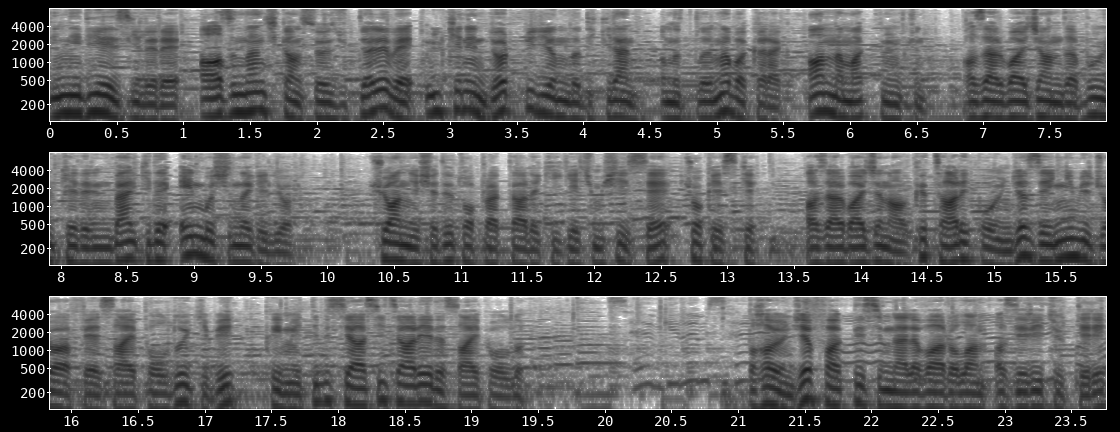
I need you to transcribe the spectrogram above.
dinlediği ezgilere, ağzından çıkan sözcüklere ve ülkenin dört bir yanında dikilen anıtlarına bakarak anlamak mümkün. Azerbaycan da bu ülkelerin belki de en başında geliyor. Şu an yaşadığı topraklardaki geçmişi ise çok eski. Azerbaycan halkı tarih boyunca zengin bir coğrafyaya sahip olduğu gibi kıymetli bir siyasi tarihe de sahip oldu. Daha önce farklı isimlerle var olan Azeri Türkleri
